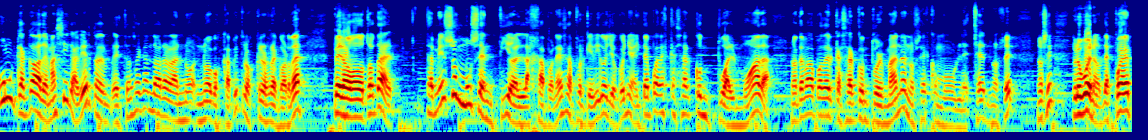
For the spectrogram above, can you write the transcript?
Un cacao además sigue abierto. Están sacando ahora los nuevos capítulos, creo recordar. Pero total, también son muy sentidos las japonesas, porque digo yo, coño, ahí te puedes casar con tu almohada. No te vas a poder casar con tu hermana, no sé, es como un lechet, no sé, no sé. Pero bueno, después,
